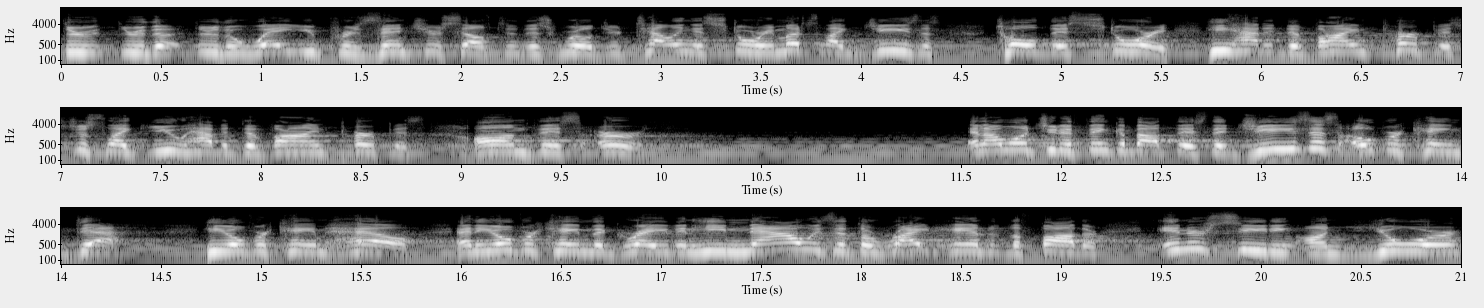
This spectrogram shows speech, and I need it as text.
through, through, the, through the way you present yourself to this world. You're telling a story, much like Jesus told this story. He had a divine purpose, just like you have a divine purpose on this earth. And I want you to think about this that Jesus overcame death. He overcame hell and he overcame the grave, and he now is at the right hand of the Father, interceding on your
